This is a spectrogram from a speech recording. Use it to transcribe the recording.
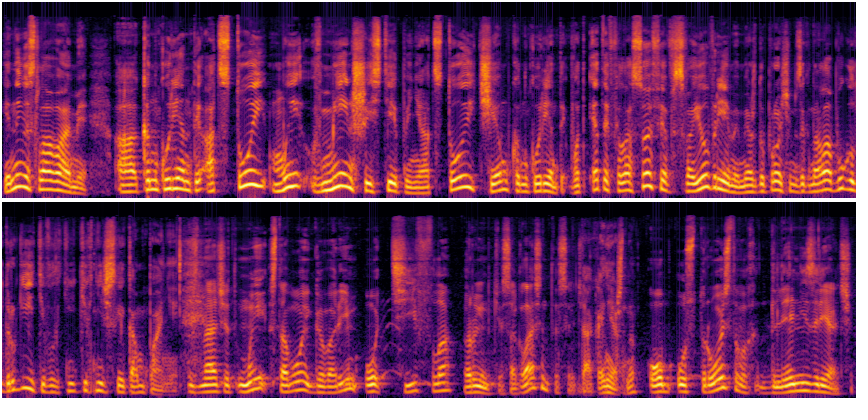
Иными словами, а, конкуренты отстой, мы в меньшей степени отстой, чем конкуренты. Вот эта философия в свое время, между прочим, загнала в угол другие тифлотехнические компании компании. Значит, мы с тобой говорим о тифло-рынке. Согласен ты с этим? Да, конечно. Об устройствах для незрячих.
